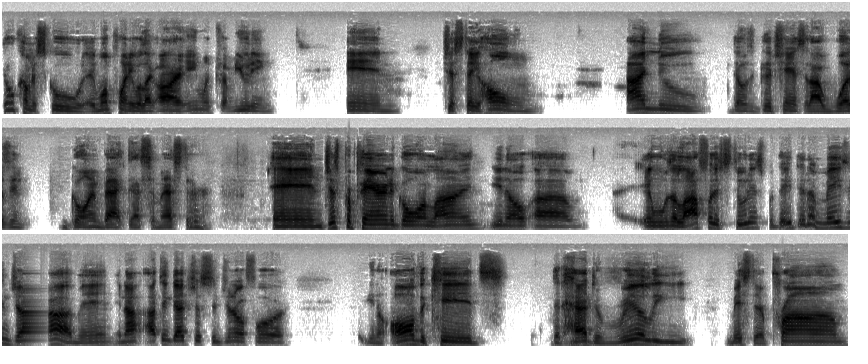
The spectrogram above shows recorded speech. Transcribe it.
don't come to school, at one point they were like, "All right, anyone commuting in, just stay home." I knew there was a good chance that I wasn't going back that semester and just preparing to go online. You know, um, it was a lot for the students, but they did an amazing job, man. And I, I think that's just in general for, you know, all the kids that had to really miss their prom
